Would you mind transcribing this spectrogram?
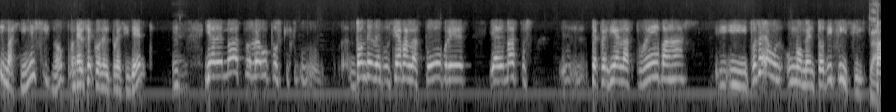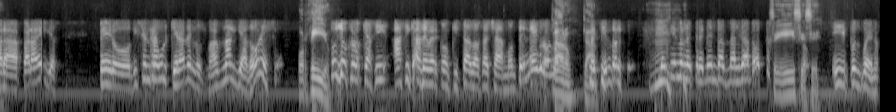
imagínese, ¿no? Ponerse con el presidente. Y además, pues Raúl, pues, que- ¿dónde denunciaban las pobres? Y además, pues, te pedían las pruebas. Y, y, pues era un, un momento difícil Claro. para, para ellas. Pero dicen, Raúl, que era de los más nalgueadores. ¿eh? Portillo. Pues yo creo que así, así ha de haber conquistado a Sacha Montenegro, ¿no? Claro, claro. Metiéndole, metiéndole tremendas nalgadotas. Sí, sí, sí. Y pues bueno,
